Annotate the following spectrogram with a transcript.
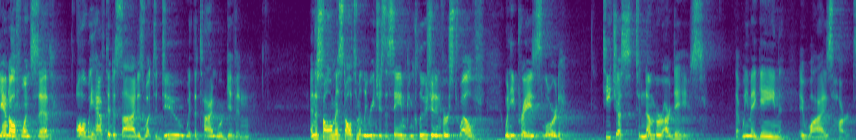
Gandalf once said, All we have to decide is what to do with the time we're given. And the psalmist ultimately reaches the same conclusion in verse 12 when he prays, Lord, teach us to number our days that we may gain a wise heart.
